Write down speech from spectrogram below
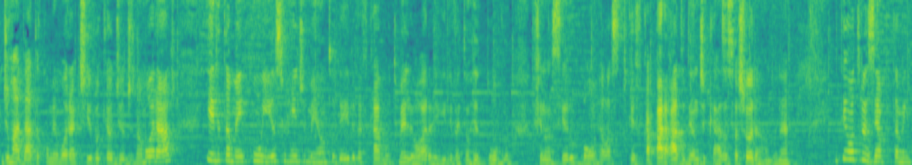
de uma data comemorativa que é o Dia dos Namorados e ele também, com isso, o rendimento dele vai ficar muito melhor, aí ele vai ter um retorno financeiro bom em relação do que ficar parado dentro de casa só chorando, né? E tem outro exemplo também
